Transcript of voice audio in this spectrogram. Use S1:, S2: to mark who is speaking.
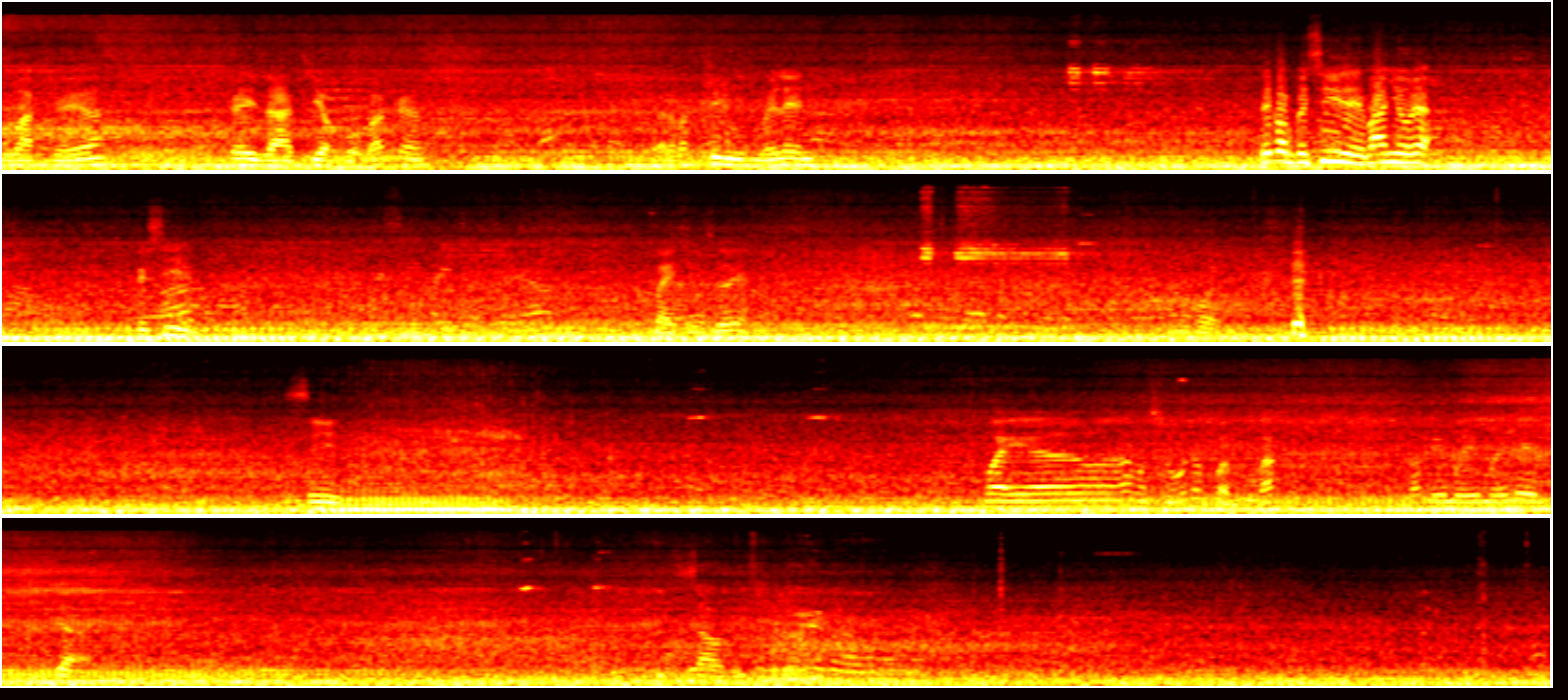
S1: một loạt cái ờ, cây già triệu của bác ờ, gọi là bác Trinh mới lên. Thế còn cái si này bao nhiêu đấy ạ? Cái si này. Bảy triệu rưỡi à? Hồi. Si quay ờ, một số tác phẩm của bác ấy mới mới lên. Dạ. Sau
